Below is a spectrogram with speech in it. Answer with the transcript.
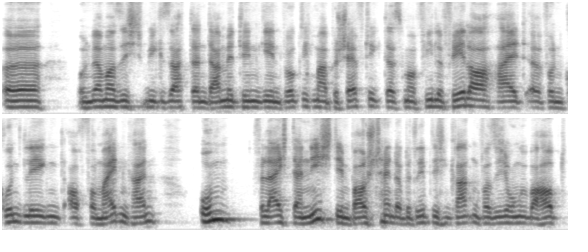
Äh, und wenn man sich, wie gesagt, dann damit hingehend wirklich mal beschäftigt, dass man viele Fehler halt äh, von grundlegend auch vermeiden kann, um vielleicht dann nicht den Baustein der betrieblichen Krankenversicherung überhaupt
